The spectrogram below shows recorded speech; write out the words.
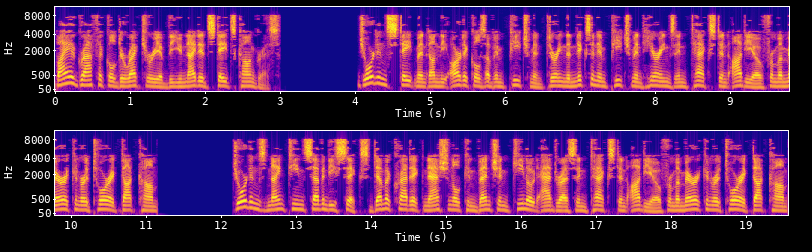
Biographical Directory of the United States Congress Jordan's statement on the articles of impeachment during the Nixon impeachment hearings in text and audio from AmericanRhetoric.com Jordan's 1976 Democratic National Convention keynote address in text and audio from AmericanRhetoric.com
